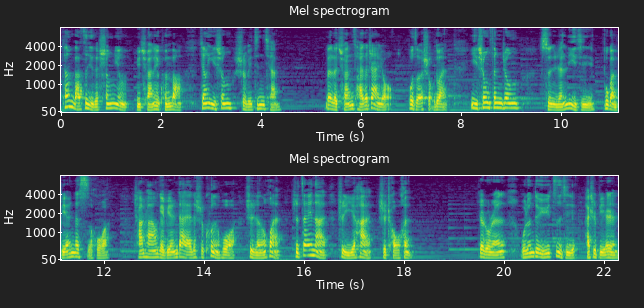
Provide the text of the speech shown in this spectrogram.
他们把自己的生命与权力捆绑，将一生视为金钱，为了权财的占有。不择手段，一生纷争，损人利己，不管别人的死活，常常给别人带来的是困惑，是人患，是灾难，是遗憾，是仇恨。这种人无论对于自己还是别人，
